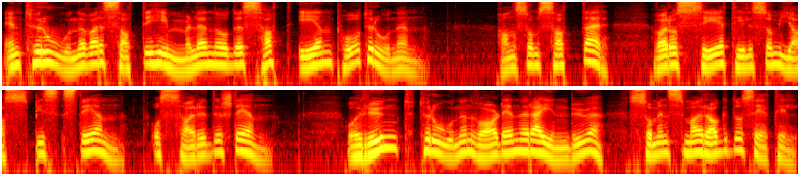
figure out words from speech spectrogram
en trone var satt i himmelen, og det satt en på tronen. Han som satt der, var å se til som jaspissten og sardersten, og rundt tronen var det en regnbue, som en smaragd å se til.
